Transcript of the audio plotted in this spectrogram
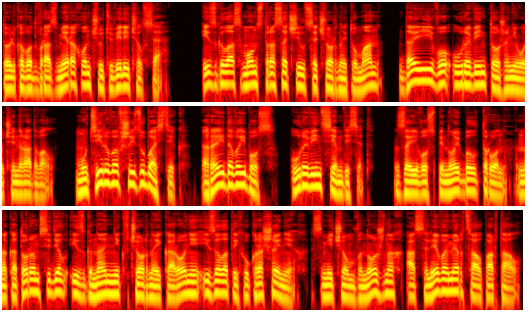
Только вот в размерах он чуть увеличился. Из глаз монстра сочился черный туман, да и его уровень тоже не очень радовал. Мутировавший зубастик, рейдовый босс, уровень 70. За его спиной был трон, на котором сидел изгнанник в черной короне и золотых украшениях, с мечом в ножнах, а слева мерцал портал.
